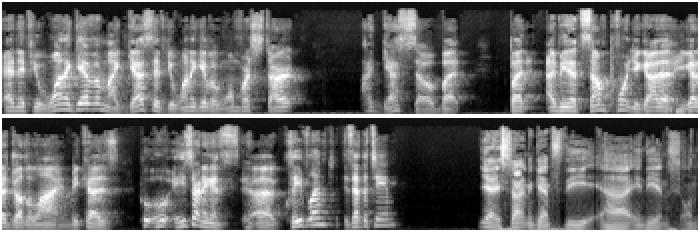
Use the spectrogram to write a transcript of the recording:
And if you want to give him, I guess if you want to give him one more start, I guess so. But but I mean, at some point you gotta you gotta draw the line because who, who he's starting against uh, Cleveland? Is that the team? Yeah, he's starting against the uh, Indians on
